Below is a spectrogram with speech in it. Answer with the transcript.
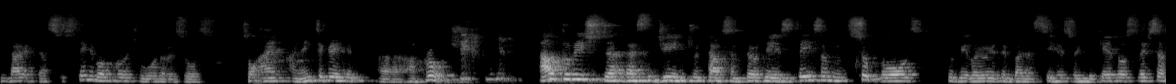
indirectly a sustainable approach to water resource. So I'm an integrated uh, approach. How to reach the SDG in 2030 is based on sub-goals to be evaluated by the series of indicators. There's a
